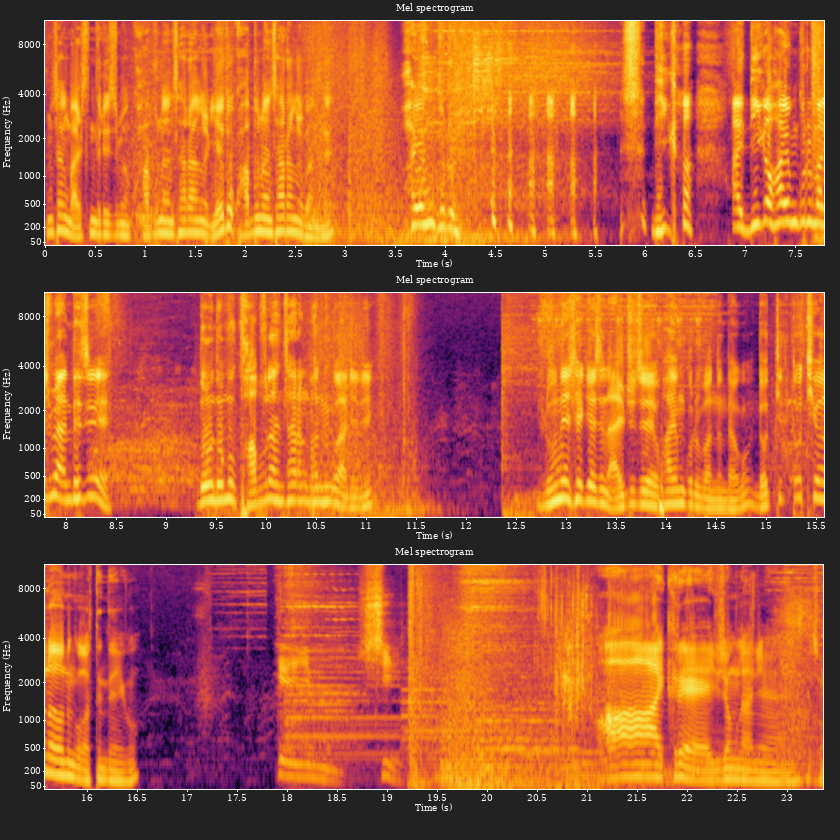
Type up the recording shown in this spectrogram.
항상 말씀드리지만 과분한 사랑을 얘도 과분한 사랑을 받네. 화염구를 네가 아니 네가 화염구를 맞으면 안 되지 너 너무 과분한 사랑 받는 거 아니니? 룬에 새겨진 알주제에 화염구를 받는다고? 너 또 튀어나오는 것 같은데 이거? 게임 시 아 그래 유정란이야 그죠?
